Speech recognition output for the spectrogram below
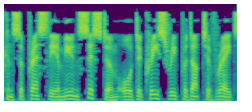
can suppress the immune system or decrease reproductive rates.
